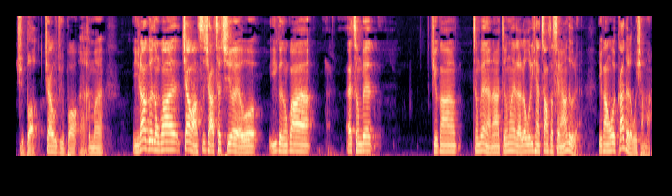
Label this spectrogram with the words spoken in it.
全包。家务全包。那么伊拉搿辰光借房子借出去个闲话，伊搿辰光还准备就讲准备哪能？准备辣辣屋里向装只摄像头唻。伊讲我一家头辣屋里向嘛。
